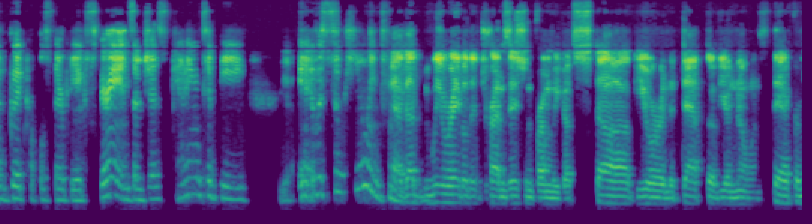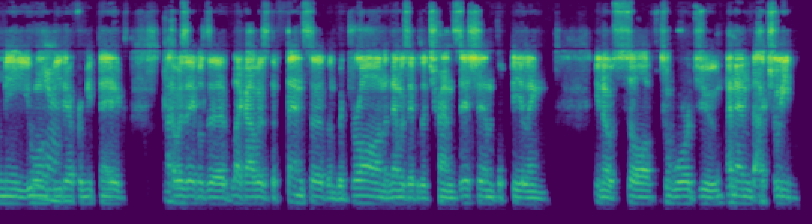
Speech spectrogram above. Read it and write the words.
a good couples therapy experience of just getting to be. Yeah. It was so healing for Yeah, me. that we were able to transition from we got stuck, you were in the depth of you're no one's there for me, you won't Yeah. be there for me, Figs. I was able to like I was defensive and withdrawn and then was able to transition to feeling, you know, soft towards you and then actually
